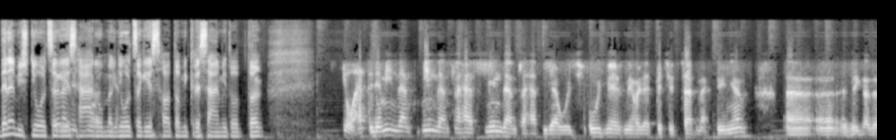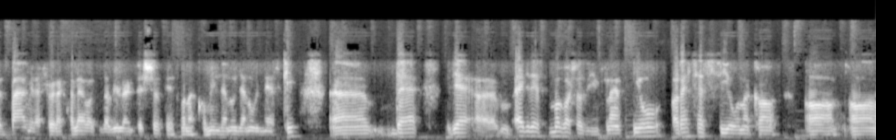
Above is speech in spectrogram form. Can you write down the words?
de nem is 8,3 meg 8,6, amikre számítottak. Jó, hát ugye mindent, mindent lehet, mindent lehet ugye úgy, úgy nézni, hogy egy picit szebbnek tűnjön. Ez igaz, ez bármire, főleg ha leoltod a villanyt és sötét van, akkor minden ugyanúgy néz ki. De ugye egyrészt magas az infláció, a recessziónak a, a, a,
